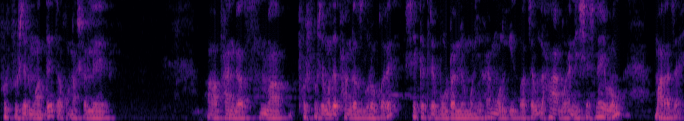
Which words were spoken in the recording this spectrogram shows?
ফুসফুসের মধ্যে। তখন আসলে ফাঙ্গাস ফুসফুসের মধ্যে ফাঙ্গাস গ্রো করে। সেক্ষেত্রে বোর্ডার নিউমোনিয়া হয়, মুরগির বাচ্চাগুলো হাঁ করে নিঃশ্বাস নেয় এবং মারা যায়।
